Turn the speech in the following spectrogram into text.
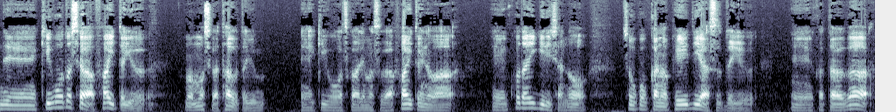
で、記号としては、ファイという、まあ、もしくはタウという、えー、記号が使われますが、ファイというのは、えー、古代ギリシャの彫刻家のペイディアスという、えー、方が、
